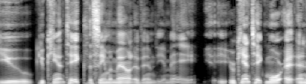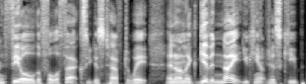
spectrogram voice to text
you you can't take the same amount of MDMA. You can't take more and feel the full effects. You just have to wait. And on a given night, you can't just keep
